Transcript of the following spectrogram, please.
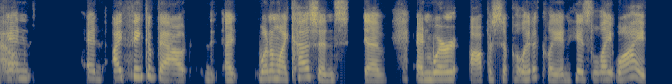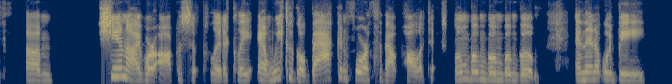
Wow. and and I think about uh, one of my cousins, uh, and we're opposite politically, and his late wife. Um, she and I were opposite politically, and we could go back and forth about politics. Boom, boom, boom, boom, boom, and then it would be,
